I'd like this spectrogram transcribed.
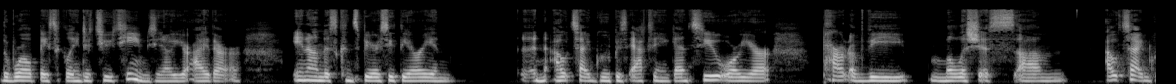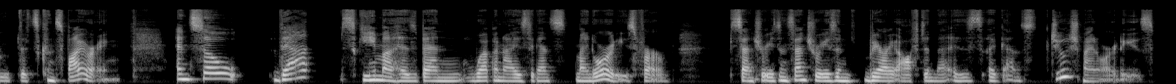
the world basically into two teams. You know, you're either in on this conspiracy theory and an outside group is acting against you, or you're part of the malicious um, outside group that's conspiring. And so that schema has been weaponized against minorities for centuries and centuries, and very often that is against Jewish minorities.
